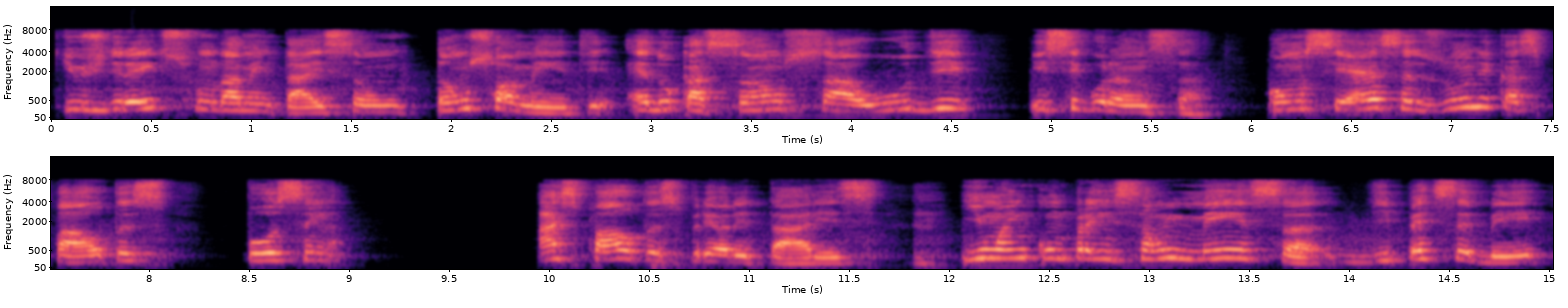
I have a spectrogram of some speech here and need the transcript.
que os direitos fundamentais são tão somente educação, saúde e segurança, como se essas únicas pautas fossem as pautas prioritárias e uma incompreensão imensa de perceber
